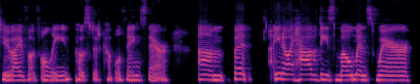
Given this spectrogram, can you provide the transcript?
to. I've, I've only posted a couple things there. Um, but, you know, I have these moments where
